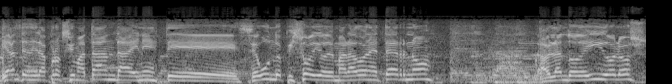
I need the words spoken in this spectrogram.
Y antes de la próxima tanda, en este segundo episodio de Maradona Eterno, hablando de ídolos,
